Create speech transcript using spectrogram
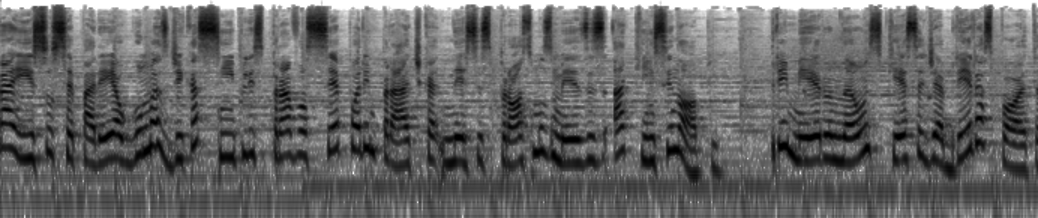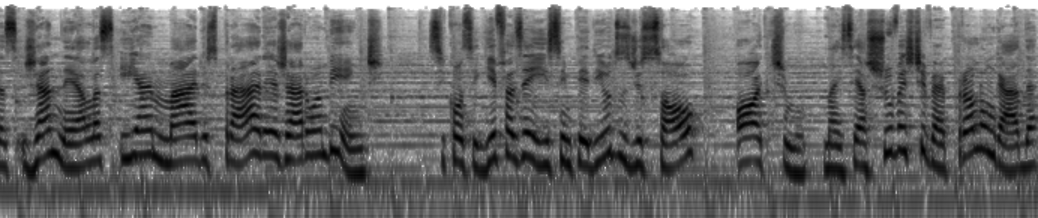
Para isso, separei algumas dicas simples para você pôr em prática nesses próximos meses aqui em Sinop. Primeiro, não esqueça de abrir as portas, janelas e armários para arejar o ambiente. Se conseguir fazer isso em períodos de sol, ótimo, mas se a chuva estiver prolongada,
